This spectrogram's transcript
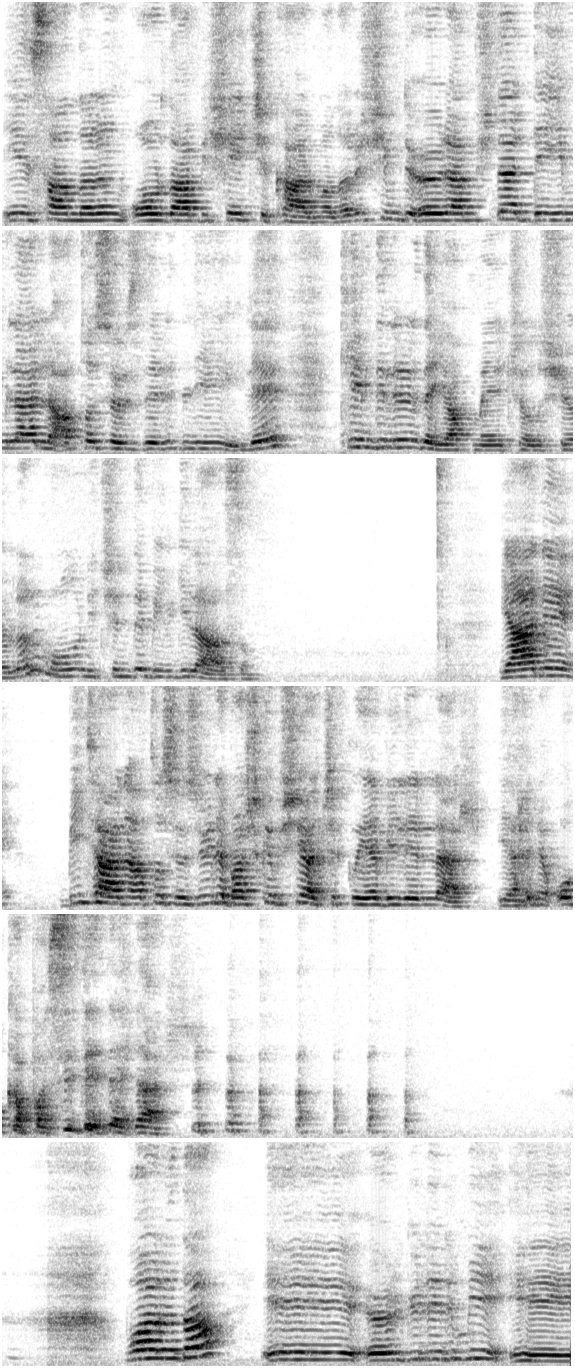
insanların oradan bir şey çıkarmaları. Şimdi öğrenmişler deyimlerle, atasözleriyle kendileri de yapmaya çalışıyorlar ama onun için de bilgi lazım. Yani bir tane atasözüyle başka bir şey açıklayabilirler. Yani o kapasitedeler. Bu arada e, örgülerimi e,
